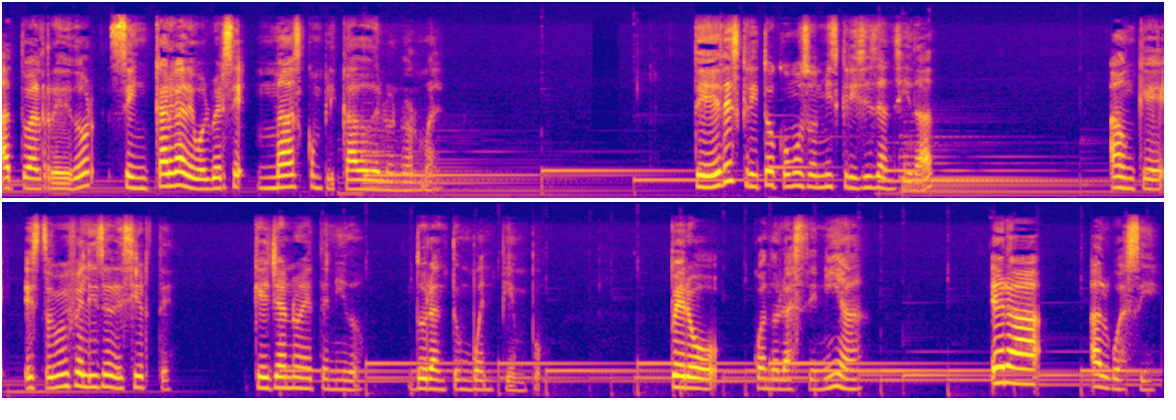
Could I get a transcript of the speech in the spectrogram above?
a tu alrededor se encarga de volverse más complicado de lo normal. ¿Te he descrito cómo son mis crisis de ansiedad? Aunque estoy muy feliz de decirte que ya no he tenido durante un buen tiempo. Pero cuando las tenía, era algo así.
